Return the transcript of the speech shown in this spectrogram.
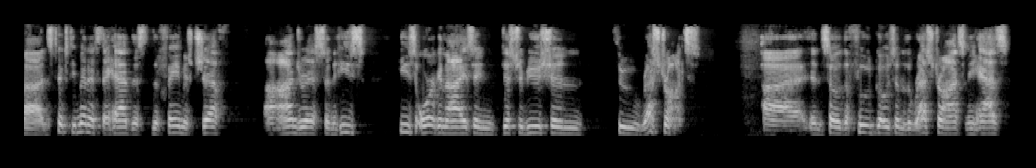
uh, in 60 Minutes, they had this the famous chef uh, Andres, and he's he's organizing distribution through restaurants, uh, and so the food goes into the restaurants, and he has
